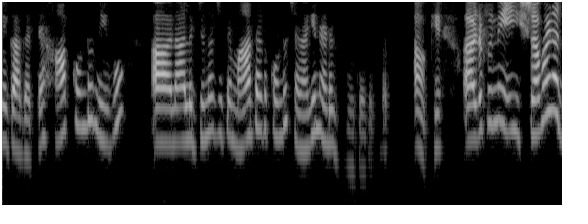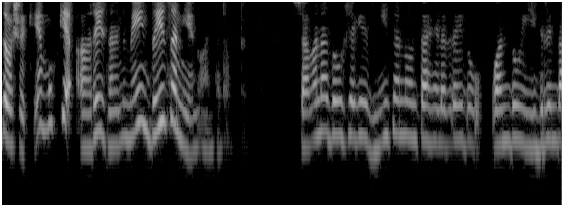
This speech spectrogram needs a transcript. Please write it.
ಬೇಕಾಗತ್ತೆ. ಹಾಕೊಂಡು ನೀವು ಆ ನಾಲ್ಕು ಜನ ಜೊತೆ ಮಾತಾಡ್ಕೊಂಡು ಚೆನ್ನಾಗಿ ನಡೆಸ್ಬೋದು ಅದಕ್ಕೆ. ಓಕೆ ಡಾಕ್ಟರ್ ಈ ಶ್ರವಣ ದೋಷಕ್ಕೆ ಮುಖ್ಯ ರೀಸನ್ ಮೇನ್ ರೀಸನ್ ಏನು ಅಂತ ಡಾಕ್ಟರ್ ಶ್ರವಣ ದೋಷಗೆ ರೀಸನ್ ಅಂತ ಹೇಳಿದ್ರೆ ಇದು ಒಂದು ಇದರಿಂದ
